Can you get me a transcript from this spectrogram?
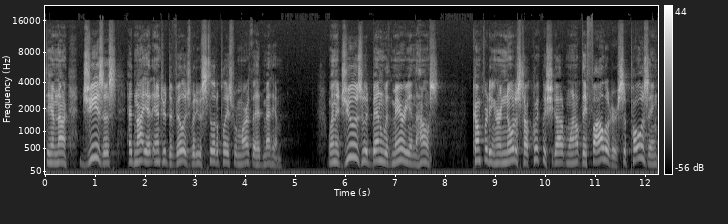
to him. Now, Jesus had not yet entered the village, but he was still at a place where Martha had met him. When the Jews who had been with Mary in the house, comforting her, noticed how quickly she got up and went up, they followed her, supposing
